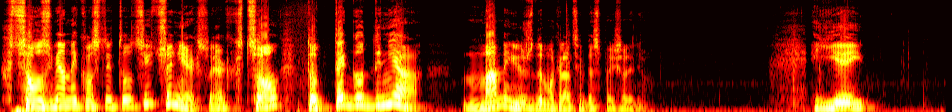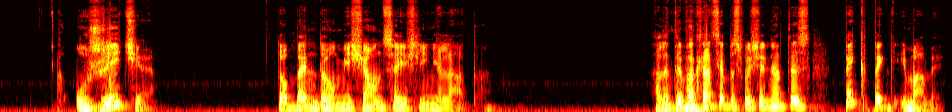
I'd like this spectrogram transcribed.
Chcą zmiany konstytucji, czy nie chcą? Jak chcą, to tego dnia mamy już demokrację bezpośrednią. Jej użycie to będą miesiące, jeśli nie lata. Ale demokracja bezpośrednia to jest pyk, pyk i mamy.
